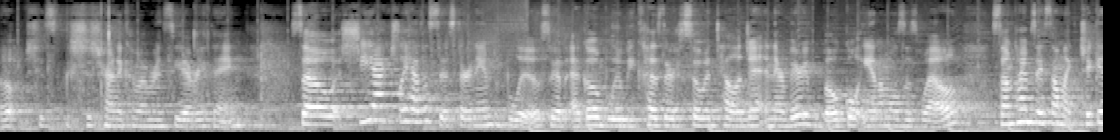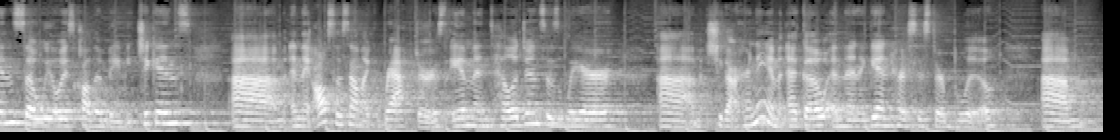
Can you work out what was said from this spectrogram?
Oh, she's, she's trying to come over and see everything. So she actually has a sister named Blue. So we have Echo and Blue because they're so intelligent and they're very vocal animals as well. Sometimes they sound like chickens, so we always call them baby chickens. Um, and they also sound like raptors. And the intelligence is where um, she got her name, Echo, and then again, her sister Blue. Um,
